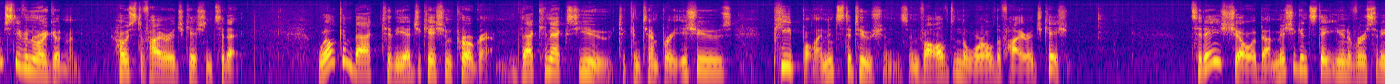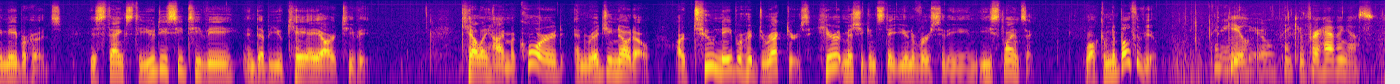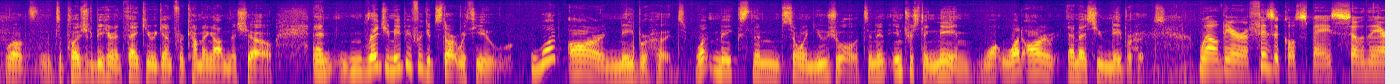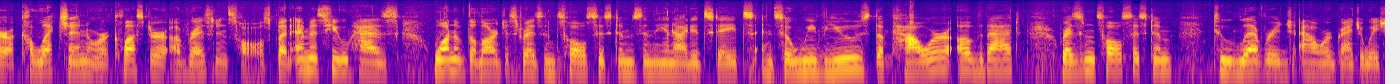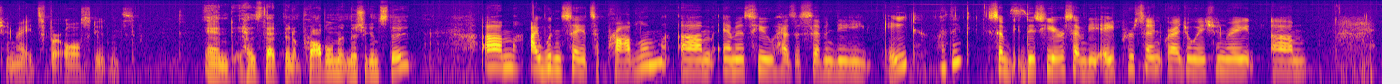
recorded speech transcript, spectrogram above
I'm Steven Roy Goodman, host of Higher Education Today. Welcome back to the education program that connects you to contemporary issues, people, and institutions involved in the world of higher education. Today's show about Michigan State University neighborhoods is thanks to UDC TV and WKAR TV. Kelly High McCord and Reggie Noto are two neighborhood directors here at Michigan State University in East Lansing. Welcome to both of you. Thank, Thank you. you. Thank you for having us. Well, it's, it's a pleasure to be here, and thank you again for coming on the show. And mm, Reggie, maybe if we could start with you. What are neighborhoods? What makes them so unusual? It's an interesting name. What, what are MSU neighborhoods? Well, they're a physical space, so they're a collection or a cluster of residence halls. But MSU has one of the largest residence hall systems in the United States, and so we've used the power of that residence hall system to leverage our graduation rates for all students. And has that been a problem at Michigan State? Um, I wouldn't say it's a problem. Um, MSU has a 78, I think, 70, this year, 78% graduation rate. Um,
